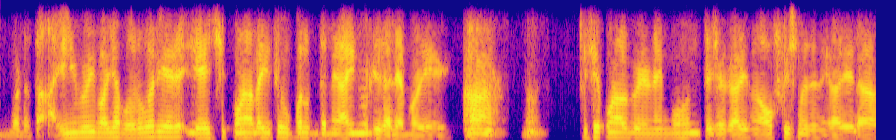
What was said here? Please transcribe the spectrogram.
बट आता ऐनवेळी माझ्या बरोबर यायची कोणाला इथे उपलब्ध नाही. ऐनवेळी झाल्यामुळे. तिथे कोणाला वेळ नाही. मोहन त्याच्या गाडीनं ऑफिसमध्ये निघालेला.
